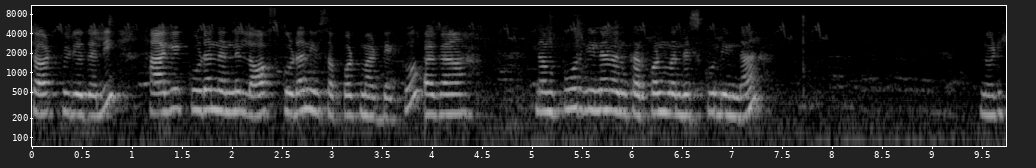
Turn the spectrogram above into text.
ಶಾರ್ಟ್ಸ್ ವಿಡಿಯೋದಲ್ಲಿ ಹಾಗೆ ಕೂಡ ನನ್ನ ಲಾಗ್ಸ್ ಕೂಡ ನೀವು ಸಪೋರ್ಟ್ ಮಾಡಬೇಕು. ಆಗ ನಮ್ಮ ಪೂರ್ವಿನ ನಾನು ಕರ್ಕೊಂಡು ಬಂದೆ ಸ್ಕೂಲಿಂದ ನೋಡಿ.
